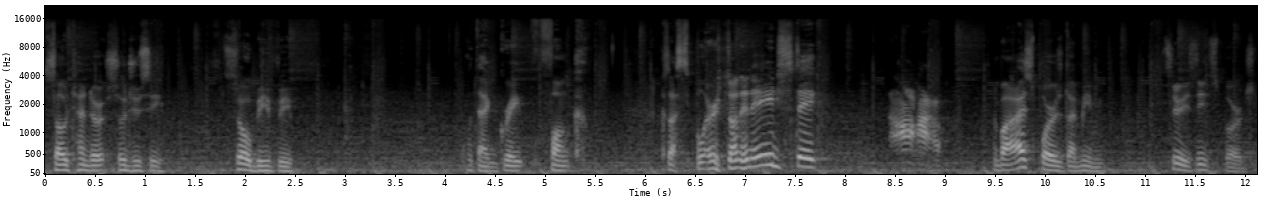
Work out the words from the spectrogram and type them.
So tender, so juicy, so beefy. With that great funk because I splurged on an aged steak. Ah! And by I splurged, I mean seriously splurged.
